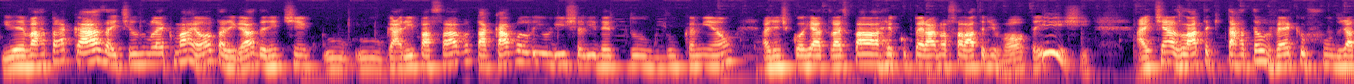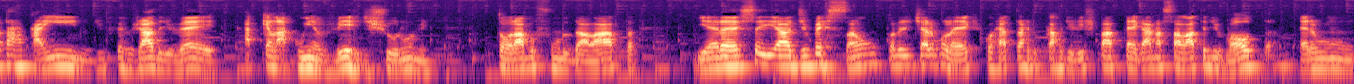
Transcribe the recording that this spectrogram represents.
e levava para casa. Aí tinha os moleques maior, tá ligado? A gente tinha. O, o gari passava, tacava ali o lixo ali dentro do, do caminhão. A gente corria atrás para recuperar a nossa lata de volta. Ixi! Aí tinha as latas que tava tão velho que o fundo já tava caindo, de enferrujada de velho. Aquela aguinha verde, churume, torava o fundo da lata. E era essa aí a diversão quando a gente era moleque, correr atrás do carro de lixo para pegar nossa lata de volta. Era um,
